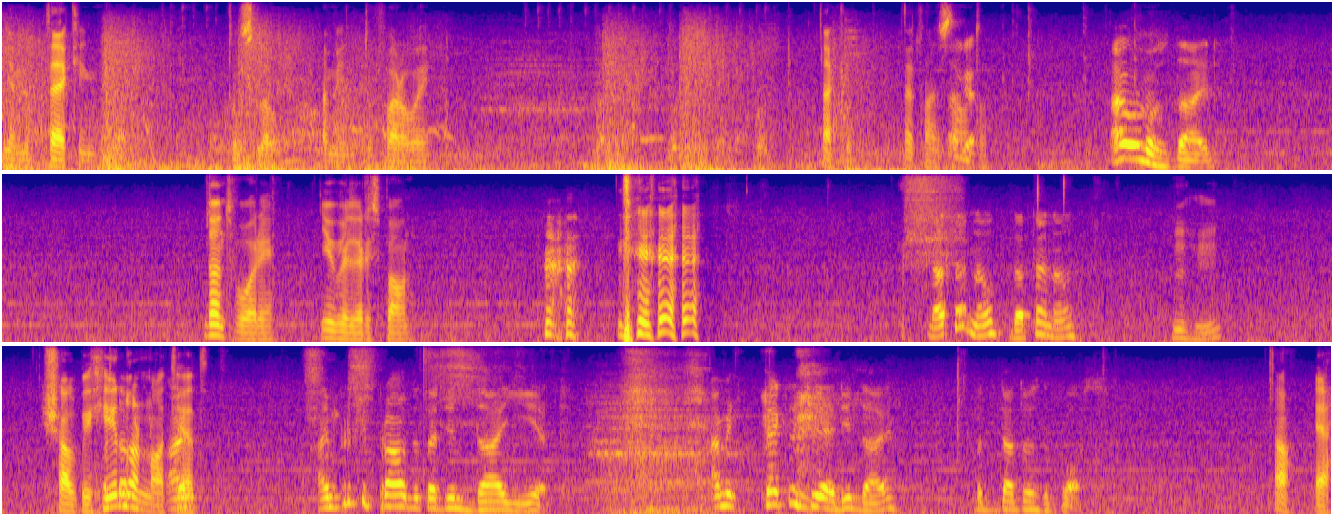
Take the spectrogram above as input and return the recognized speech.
am attacking too slow. I mean, too far away. Okay, that one's down though. I almost died. Don't worry, you will respawn. that I know. That I know. mm-hmm. Shall we heal or not I'm- yet? I'm pretty proud that I didn't die yet. I mean, technically I did die, but that was the boss. Oh, yeah.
